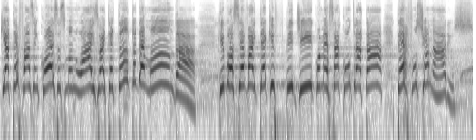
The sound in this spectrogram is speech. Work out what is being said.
que até fazem coisas manuais, vai ter tanta demanda que você vai ter que pedir, começar a contratar, ter funcionários.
